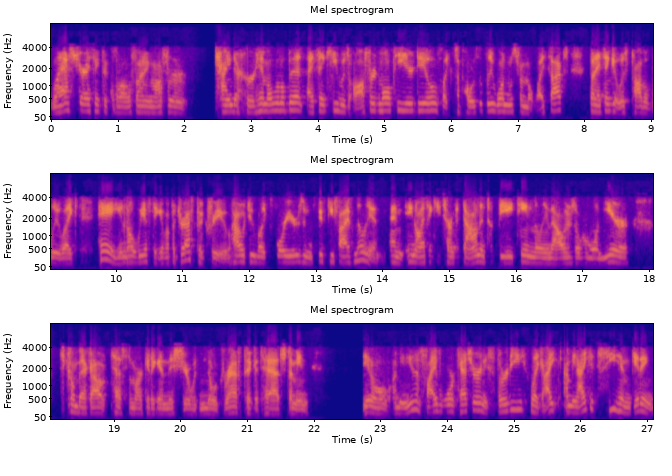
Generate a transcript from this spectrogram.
Last year, I think the qualifying offer kind of hurt him a little bit. I think he was offered multi-year deals, like supposedly one was from the White Sox, but I think it was probably like, hey, you know, we have to give up a draft pick for you. How would you like four years and fifty-five million? And you know, I think he turned it down and took the eighteen million dollars over one year to come back out, test the market again this year with no draft pick attached. I mean, you know, I mean, he's a five-war catcher and he's thirty. Like I, I mean, I could see him getting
